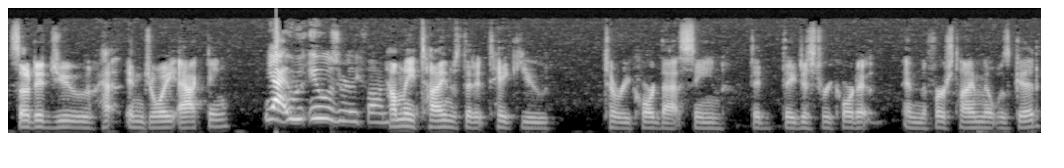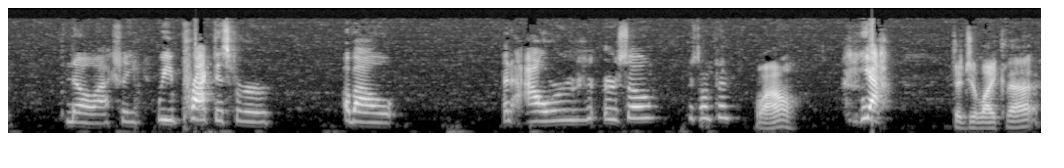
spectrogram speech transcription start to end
So did you ha- enjoy acting? yeah it, it was really fun How many times did it take you to record that scene? Did they just record it and the first time it was good? No, actually, we practiced for about an hour or so or something. Wow. Yeah, Did you like that?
